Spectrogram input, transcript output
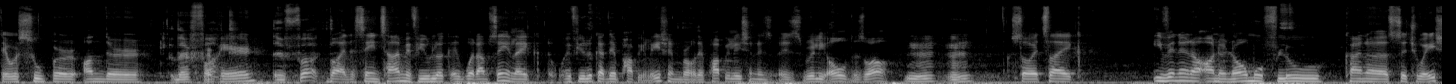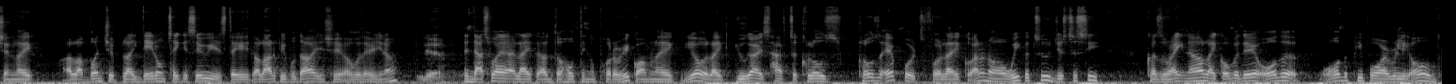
They were super under They're fucked. prepared. They're fucked. But at the same time, if you look at what I'm saying, like if you look at their population, bro, their population is, is really old as well. Mm-hmm. Mm-hmm. So it's like, even in a, on a normal flu kind of situation, like a bunch of like they don't take it serious. They a lot of people die and shit over there, you know. Yeah. And that's why I like uh, the whole thing of Puerto Rico. I'm like, yo, like you guys have to close close the airports for like I don't know a week or two just to see, because right now like over there all the all the people are really old.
